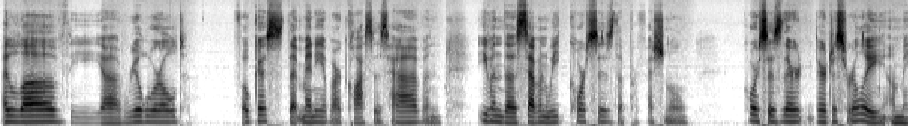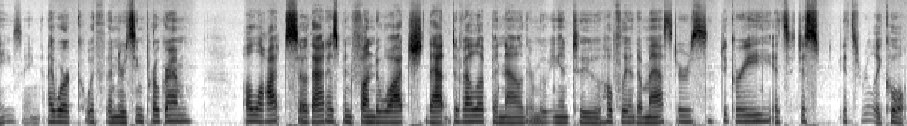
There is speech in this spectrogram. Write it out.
I love the uh, real world focus that many of our classes have, and even the seven week courses, the professional courses they're they're just really amazing. I work with the nursing program a lot, so that has been fun to watch that develop and now they're moving into hopefully the master's degree. It's just it's really cool.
